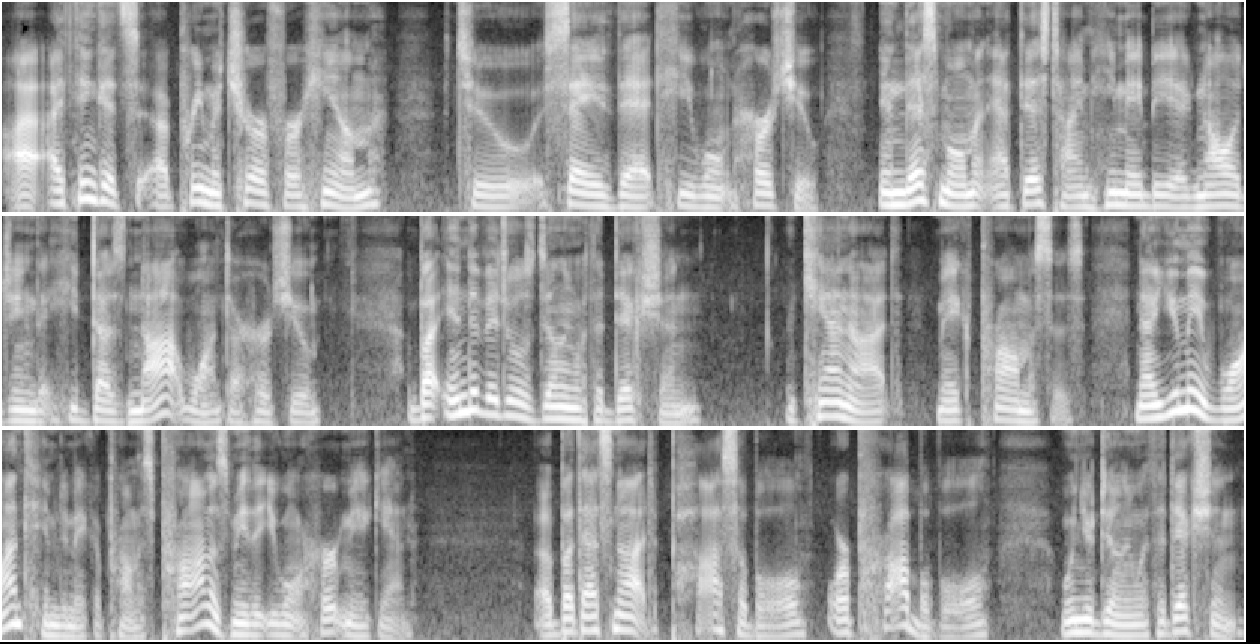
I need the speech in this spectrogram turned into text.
I, I think it's uh, premature for him to say that he won't hurt you. In this moment, at this time, he may be acknowledging that he does not want to hurt you but individuals dealing with addiction cannot make promises. Now, you may want him to make a promise. Promise me that you won't hurt me again. Uh, but that's not possible or probable when you're dealing with addiction.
